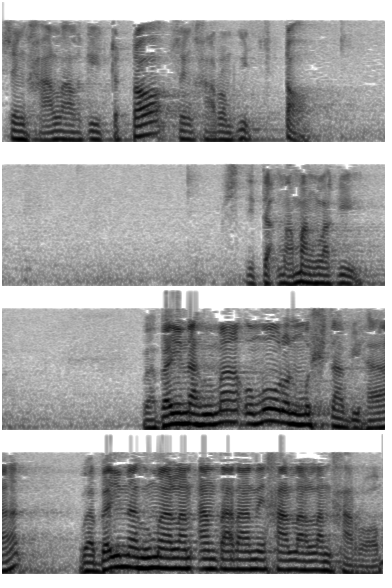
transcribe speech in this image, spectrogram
sing halal ki cetha sing haram ki cetha. Tidak mamang lagi. Wa bainahuma umurun mustabihat wa bainahuma lan antarane halal lan haram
